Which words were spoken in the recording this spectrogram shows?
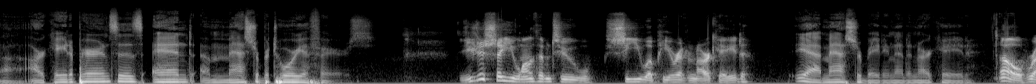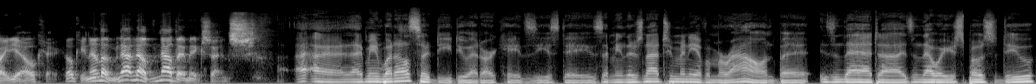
uh, arcade appearances, and uh, masturbatory affairs. Did you just say you want them to see you appear at an arcade? Yeah, masturbating at an arcade. Oh, right. Yeah. Okay. Okay. Now that now now, now that makes sense. I, I, I mean, what else do you do at arcades these days? I mean, there's not too many of them around, but isn't that uh, isn't that what you're supposed to do?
